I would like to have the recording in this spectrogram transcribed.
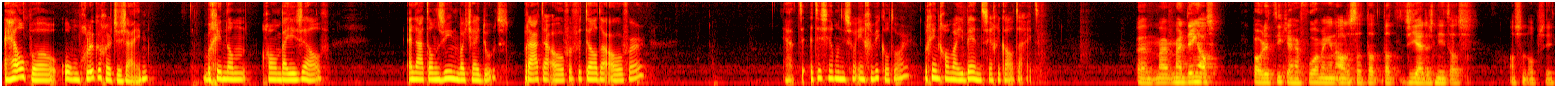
helpen om gelukkiger te zijn, begin dan gewoon bij jezelf. En laat dan zien wat jij doet. Praat daarover, vertel daarover. Ja, het, is helemaal niet zo ingewikkeld hoor. Begin gewoon waar je bent, zeg ik altijd. Ehm, maar, maar dingen als politieke hervorming en alles... dat, dat, dat zie jij dus niet als, als een optie?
